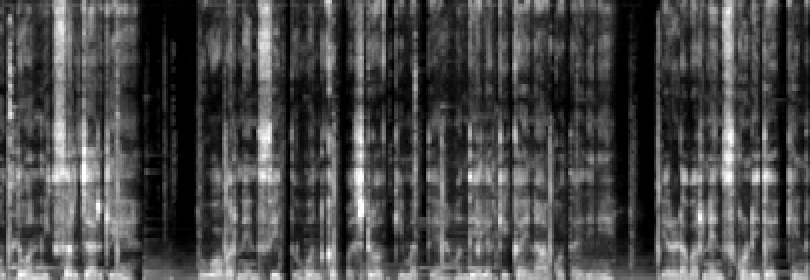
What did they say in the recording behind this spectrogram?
ಮೊದಲು ಒಂದು ಮಿಕ್ಸರ್ ಜಾರ್ಗೆ ಟೂ ಅವರ್ ನೆನೆಸಿದ್ದು ಒಂದು ಕಪ್ಪಷ್ಟು ಅಕ್ಕಿ ಮತ್ತು ಒಂದು ಏಲಕ್ಕಿ ಕಾಯಿನ ಹಾಕೋತಾ ಇದ್ದೀನಿ. ಎರಡು ಅವರ್ ನೆನೆಸ್ಕೊಂಡಿದ್ದೆ ಅಕ್ಕಿನ.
